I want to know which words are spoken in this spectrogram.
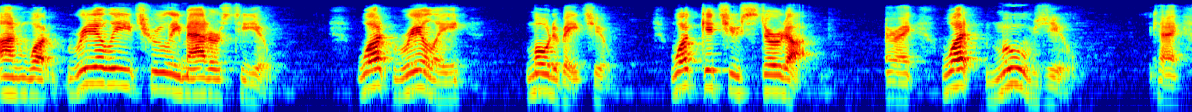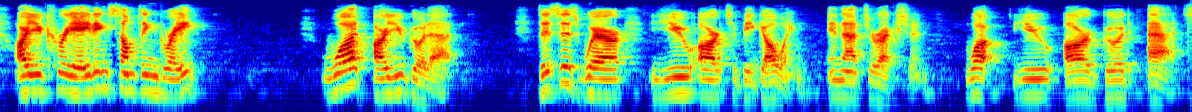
on what really truly matters to you. What really motivates you? What gets you stirred up? All right. What moves you? Okay. Are you creating something great? What are you good at? This is where you are to be going in that direction. What you are good at.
